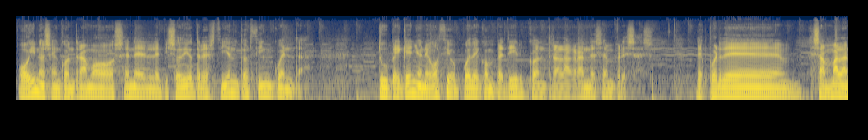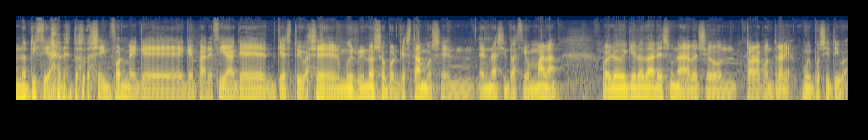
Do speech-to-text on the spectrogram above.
Hoy nos encontramos en el episodio 350. Tu pequeño negocio puede competir contra las grandes empresas. Después de esas malas noticias de todo ese informe que, parecía que, esto iba a ser muy ruinoso porque estamos en, en una situación mala, hoy lo que quiero dar es una versión toda la contraria, muy positiva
